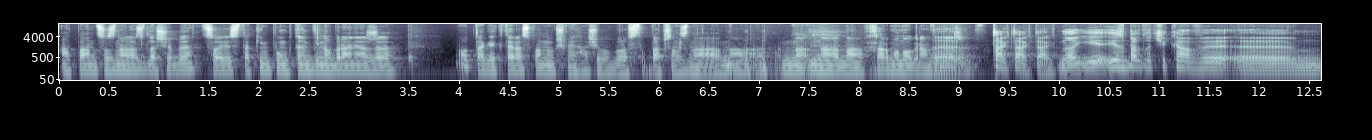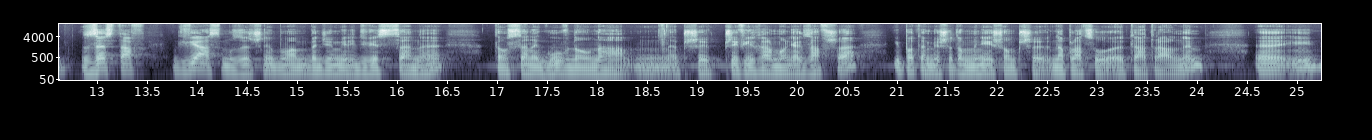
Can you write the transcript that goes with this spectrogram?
A pan co znalazł dla siebie? Co jest takim punktem winobrania, że no tak jak teraz pan uśmiecha się po prostu patrząc na, na, na, na, na harmonogram wydarzeń. Tak, tak, tak. No jest bardzo ciekawy e, zestaw gwiazd muzycznych, bo mam, będziemy mieli dwie sceny. Tą scenę główną na, mm, przy, przy Filharmoniach zawsze i potem jeszcze tą mniejszą przy, na placu e, teatralnym. E, I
